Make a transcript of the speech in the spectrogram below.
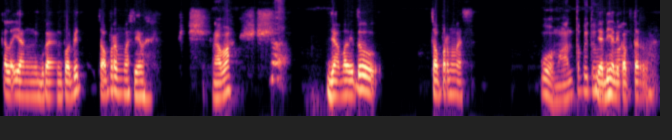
kalau yang bukan Polbit, chopper mas ya mas. Kenapa? Jamal itu chopper mas. Wah mantep itu. Jadi helikopter.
